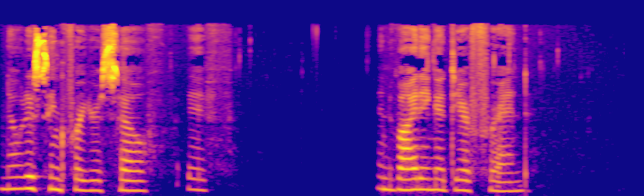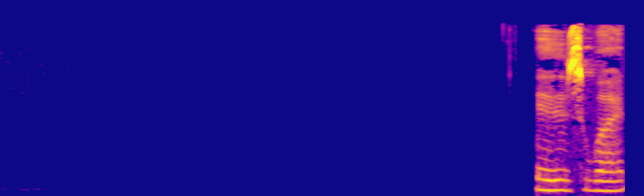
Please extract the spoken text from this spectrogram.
Noticing for yourself if inviting a dear friend is what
